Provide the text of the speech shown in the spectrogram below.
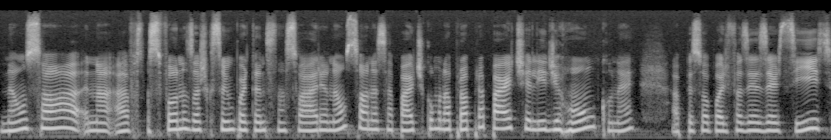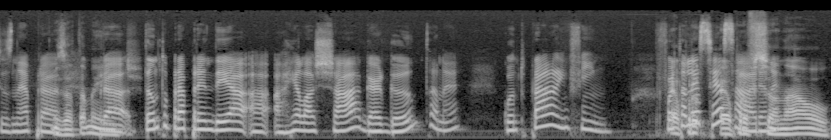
Não só na, as fonos acho que são importantes na sua área, não só nessa parte, como na própria parte ali de ronco, né? A pessoa pode fazer exercícios, né? Pra, Exatamente. pra- tanto para aprender a, a- a relaxar a garganta, né? Quanto para, enfim, fortalecer é o, pro- essa é o área, né? profissional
